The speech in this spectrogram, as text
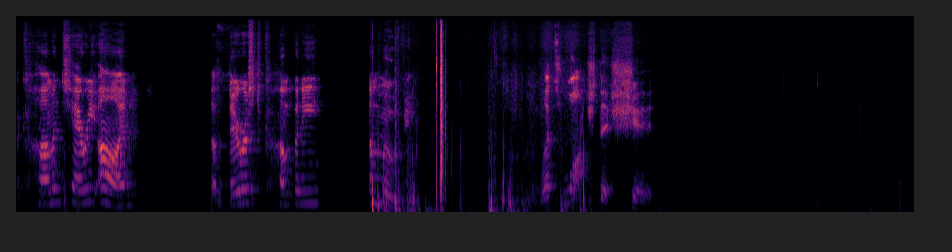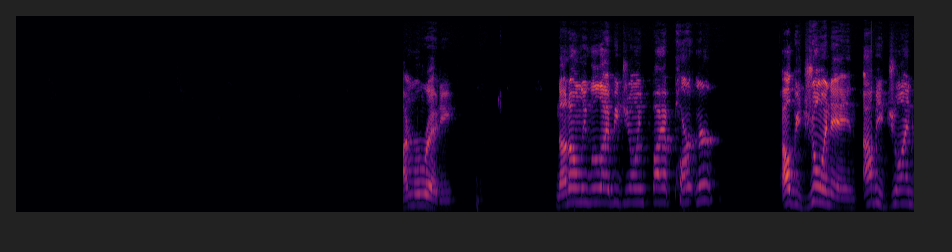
the commentary on The Theorist Company, the movie. Let's watch this shit. I'm ready. Not only will I be joined by a partner, I'll be joining. I'll be joined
